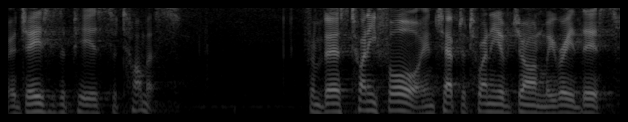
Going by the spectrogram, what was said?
where Jesus appears to Thomas. From verse 24 in chapter 20 of John, we read this.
